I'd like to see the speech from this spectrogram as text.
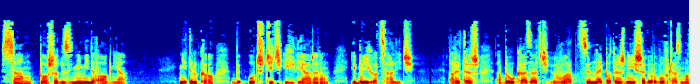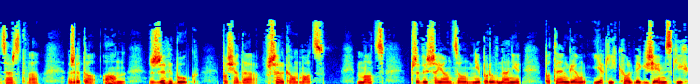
sam poszedł z nimi do ognia, nie tylko by uczcić ich wiarę i by ich ocalić, ale też aby ukazać władcy najpotężniejszego wówczas mocarstwa, że to On, żywy Bóg, posiada wszelką moc, moc przewyższającą nieporównanie potęgę jakichkolwiek ziemskich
